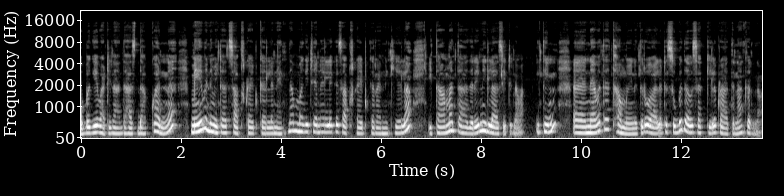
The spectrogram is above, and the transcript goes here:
ඔබගේ වටිනා අදහස් දක්වන්න. මේ වෙන විටත් සබස්ක්‍රයිබ් කරලා නැත්නම් මගේ channel එක සබස්ක්‍රයිබ් කරන්න කියලා ඉතාමත් ආදරෙන් ඉල්ලා සිටිනවා. ඉතින් නැවතත් හමු වෙනතුරු ඔයාලට සුබ දවසක් කියලා ප්‍රාර්ථනා කරනවා.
